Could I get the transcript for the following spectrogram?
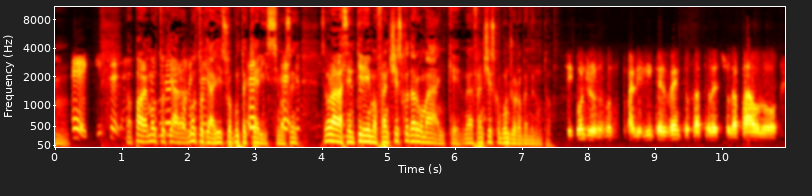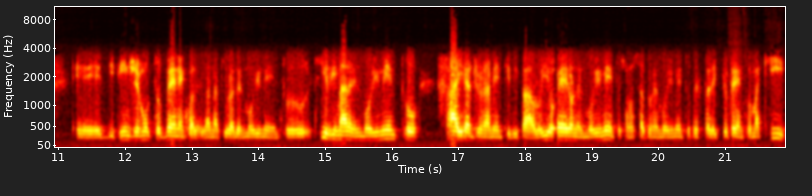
Mm. e chi se- No, Paolo è molto chiaro, molto se- chiaro, il suo punto è eh, chiarissimo. eh, Se- eh, se ora la sentiremo, Francesco da Roma anche. Eh, Francesco, buongiorno, benvenuto. Sì, buongiorno. L'intervento fatto adesso da Paolo eh, dipinge molto bene qual è la natura del movimento. Chi rimane nel movimento fa i ragionamenti di Paolo. Io ero nel movimento, sono stato nel movimento per parecchio tempo, ma chi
